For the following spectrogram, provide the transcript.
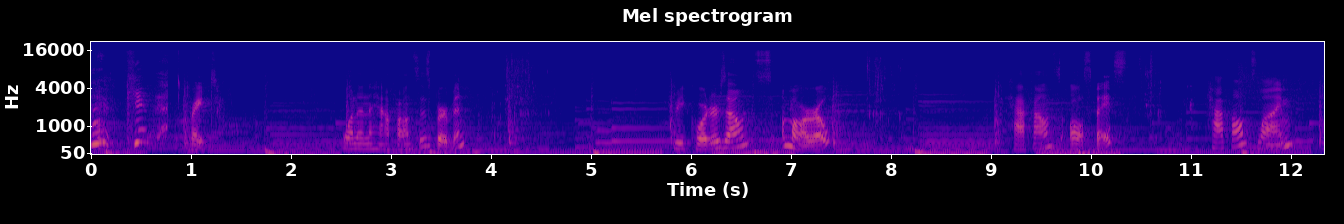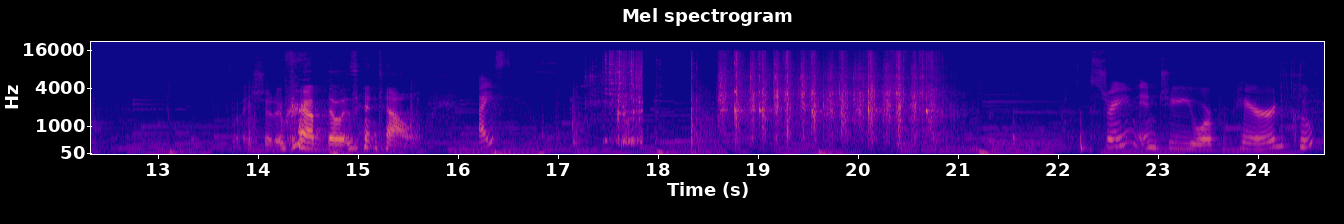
right. One and a half ounces bourbon, three quarters ounce Amaro, half ounce allspice, half ounce lime. What I should have grabbed though is a towel. Ice. Strain into your prepared coupe.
